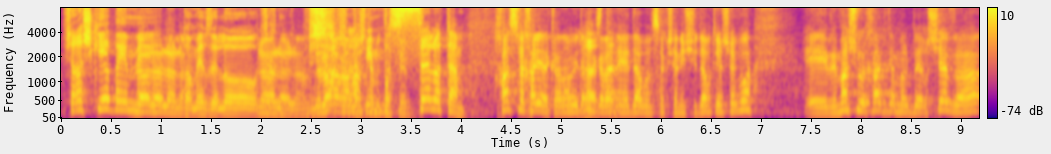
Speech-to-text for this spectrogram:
אפשר להשקיע בהם, לא, אה, לא, לא, לא. אתה אומר זה לא, לא, לא, לא, זה לא הרמה שאתם מצפים. פוסל אותם. חס וחלילה, קרנובי דרך לא, אגב היה. נהדר במשחק שאני שידרתי השבוע. אה, ומשהו אחד גם על באר שבע,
